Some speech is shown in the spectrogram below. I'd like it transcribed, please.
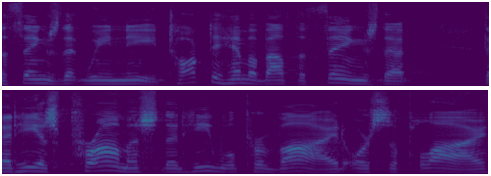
the things that we need. Talk to Him about the things that, that He has promised that He will provide or supply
